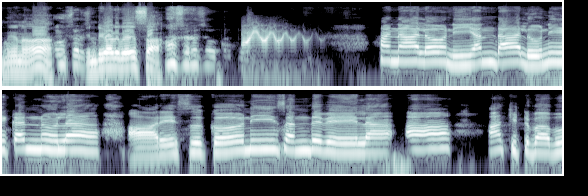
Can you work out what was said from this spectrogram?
నేను సరే ఇంటికాడ వేస్తా. అనాలో నీ అందాలు నీ కన్నుల ఆరేసుకొని సందెవేళ ఆ ఆ చిట్టు బాబు.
